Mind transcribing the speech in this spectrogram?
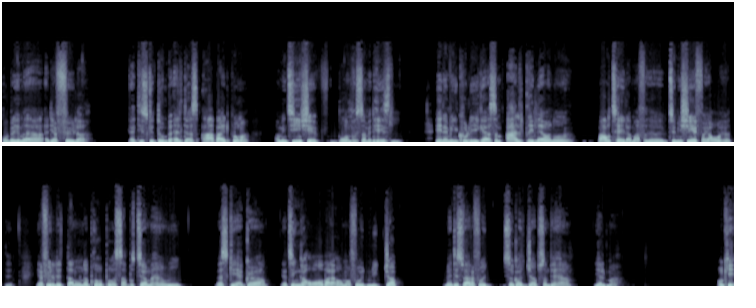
Problemet er, at jeg føler, at de skal dumpe alt deres arbejde på mig, og min teamchef bruger mig som et æsel. En af mine kollegaer, som aldrig laver noget, bagtaler mig øh, til min chef, og jeg overhørte det. Jeg føler lidt, der er nogen, der prøver på at sabotere mig herude. Hvad skal jeg gøre? Jeg tænker overveje om at få et nyt job, men det er svært at få et så godt job som det her. Hjælp mig. Okay,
